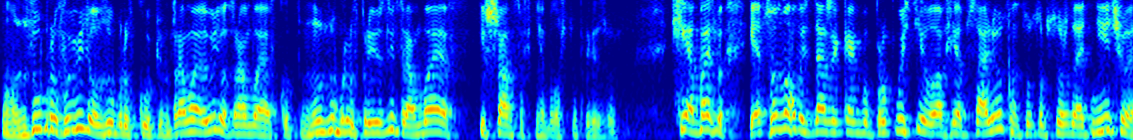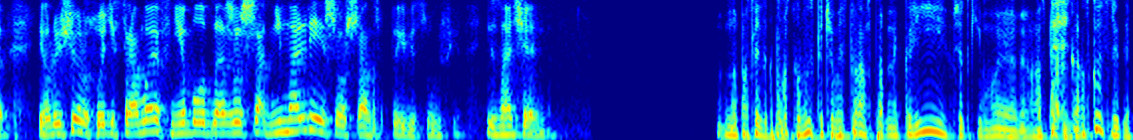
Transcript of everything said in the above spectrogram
Зубров увидел, Зубров купим. Трамвай увидел, трамваев купим. Ну, Зубров привезли, трамваев и шансов не было, что привезут. Я поэтому эту новость даже как бы пропустил вообще абсолютно. Тут обсуждать нечего. Я говорю еще раз, у этих трамваев не было даже ни малейшего шанса появиться в Уфе изначально. Напоследок просто выскочим из транспортной колеи. Все-таки мы аспекты городской среды.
